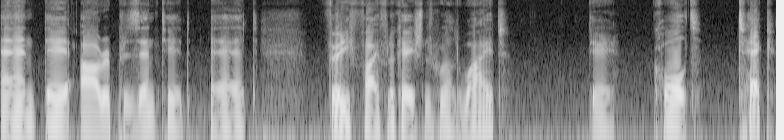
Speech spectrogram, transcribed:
and they are represented at 35 locations worldwide. They're called tech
